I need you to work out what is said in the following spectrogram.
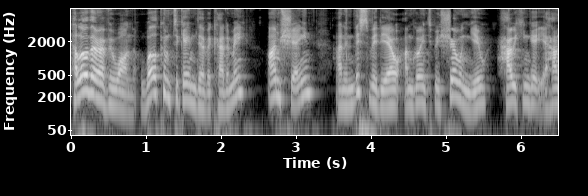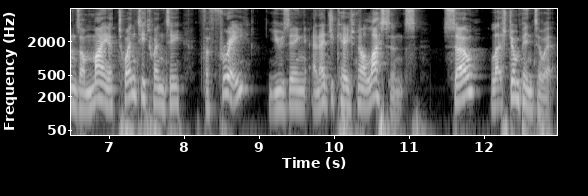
Hello there everyone, welcome to Game Dev Academy. I'm Shane and in this video I'm going to be showing you how you can get your hands on Maya 2020 for free using an educational license. So let's jump into it.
